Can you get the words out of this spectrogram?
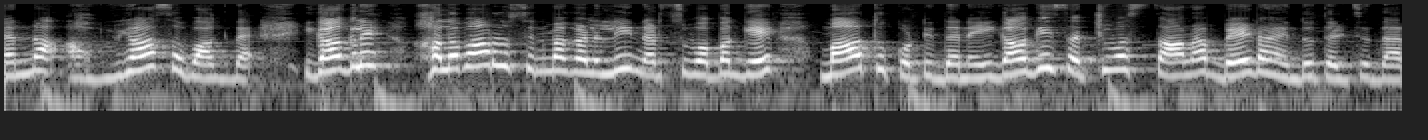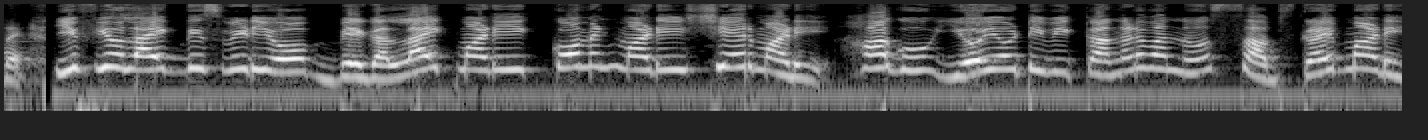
ನನ್ನ ಹವ್ಯಾಸವಾಗಿದೆ. ಈಗಾಗಲೇ ಹಲವಾರು ಸಿನಿಮಾಗಳಲ್ಲಿ ನಟಿಸುವ ಬಗ್ಗೆ ಮಾತು ಕೊಟ್ಟಿದ್ದಾನೆ. ಹೀಗಾಗಿ ಸಚಿವ ಸ್ಥಾನ ಬೇಡ ಎಂದು ತಿಳಿಸಿದ್ದಾರೆ. If you like this video ಬೇಗ ಲೈಕ್ ಮಾಡಿ ಕಾಮೆಂಟ್ ಮಾಡಿ ಶೇರ್ ಮಾಡಿ ಹಾಗೂ ಯೋಯೋ ಟಿವಿ ಕನ್ನಡವನ್ನು ಸಬ್ಸ್ಕ್ರೈಬ್ ಮಾಡಿ.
